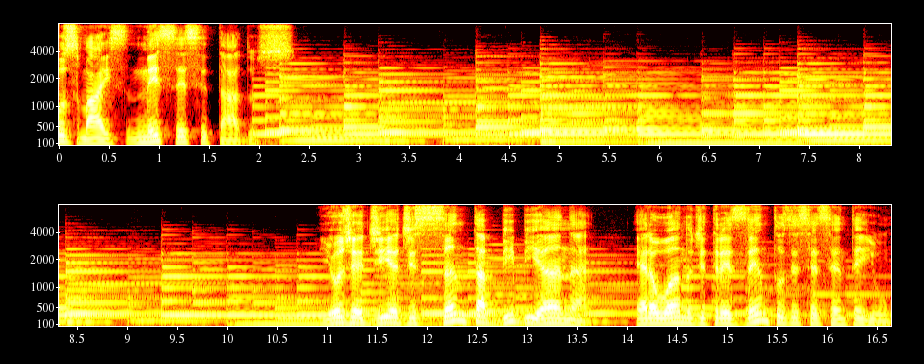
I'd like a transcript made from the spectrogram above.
os mais necessitados. E hoje é dia de Santa Bibiana. Era o ano de 361.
